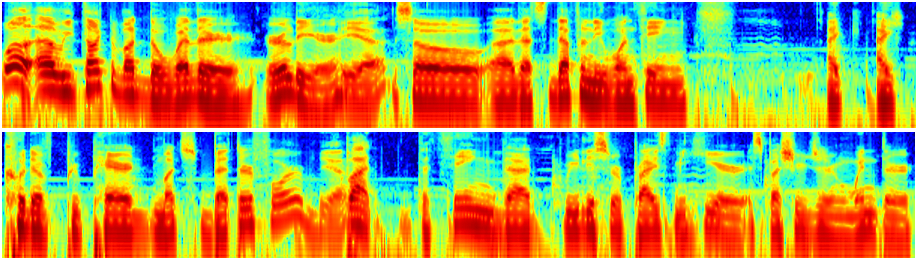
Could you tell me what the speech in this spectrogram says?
Well, uh, we talked about the weather earlier. Yeah. So uh, that's definitely one thing I, I could have prepared much better for. Yeah. But the thing that really surprised me here, especially during winter,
